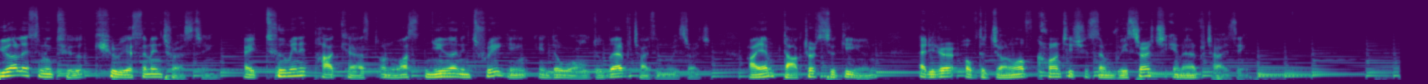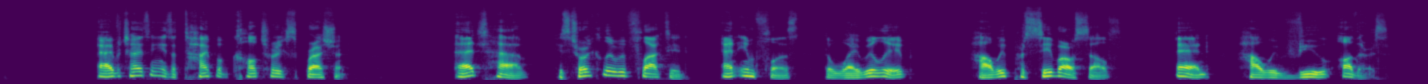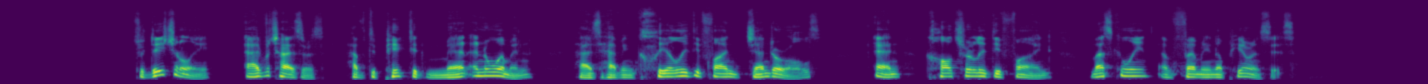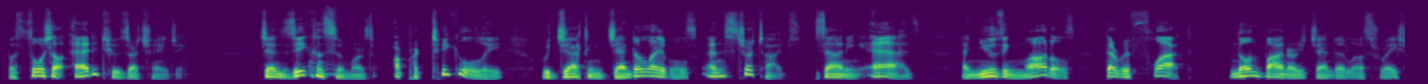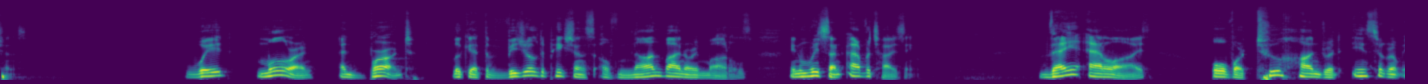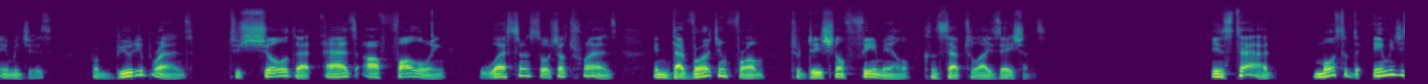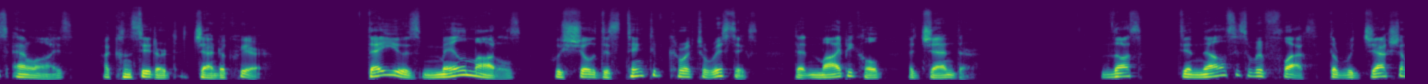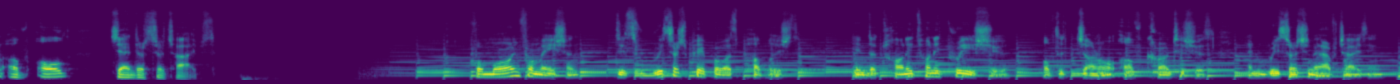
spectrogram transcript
You are listening to Curious and Interesting, a two minute podcast on what's new and intriguing in the world of advertising research. I am Dr. Suki Yoon, editor of the Journal of Current Issues and Research in Advertising. Advertising is a type of cultural expression. Ads have historically reflected and influenced the way we live, how we perceive ourselves, and how we view others. Traditionally, advertisers have depicted men and women as having clearly defined gender roles and culturally defined masculine and feminine appearances. But social attitudes are changing. Gen Z consumers are particularly rejecting gender labels and stereotypes, designing ads, and using models that reflect non binary gender illustrations. Wiid Müllern and Berndt look at the visual depictions of non binary models in recent advertising. They analyzed over 200 Instagram images from beauty brands to show that ads are following Western social trends in diverging from traditional female conceptualizations. Instead, most of the images analyzed are considered genderqueer. They use male models who show distinctive characteristics that might be called agender. Thus, the analysis reflects the rejection of old gender stereotypes. For more information, this research paper was published in the 2023 issue of the Journal of Current Issues and Research in Advertising.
